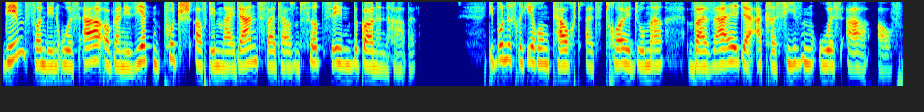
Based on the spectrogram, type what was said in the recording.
dem von den USA organisierten Putsch auf dem Maidan 2014 begonnen habe. Die Bundesregierung taucht als treu dummer Vasall der aggressiven USA auf.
